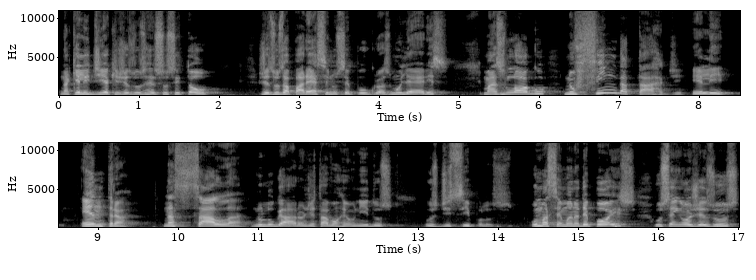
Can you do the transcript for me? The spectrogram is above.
naquele dia que Jesus ressuscitou. Jesus aparece no sepulcro às mulheres, mas logo no fim da tarde ele entra na sala, no lugar onde estavam reunidos os discípulos. Uma semana depois, o Senhor Jesus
